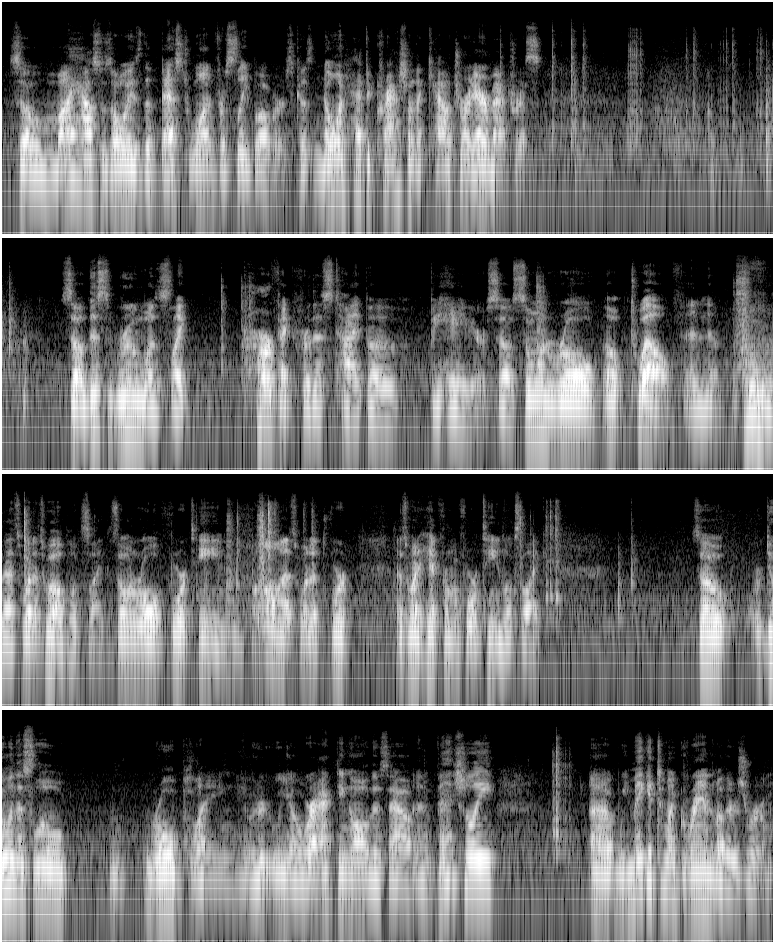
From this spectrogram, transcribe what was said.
So my house was always the best one for sleepovers because no one had to crash on the couch or an air mattress. So this room was like perfect for this type of behavior. So someone roll oh 12 and boom, that's what a 12 looks like. Someone roll 14. Oh, that's what a four that's what a hit from a 14 looks like. So we're doing this little role playing. You know, we're acting all this out, and eventually uh, we make it to my grandmother's room.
